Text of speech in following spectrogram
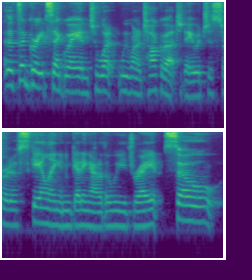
That's a great segue into what we want to talk about today, which is sort of scaling and getting out of the weeds, right? So,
